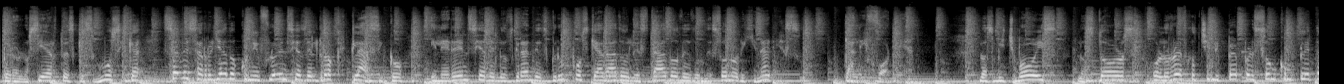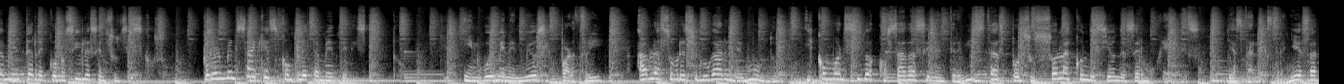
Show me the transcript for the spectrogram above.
pero lo cierto es que su música se ha desarrollado con influencias del rock clásico y la herencia de los grandes grupos que ha dado el estado de donde son originarias, California. Los Beach Boys, los Doors o los Red Hot Chili Peppers son completamente reconocibles en sus discos, pero el mensaje es completamente distinto. In Women in Music Part 3 habla sobre su lugar en el mundo y cómo han sido acosadas en entrevistas por su sola condición de ser mujeres, y hasta la extrañeza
